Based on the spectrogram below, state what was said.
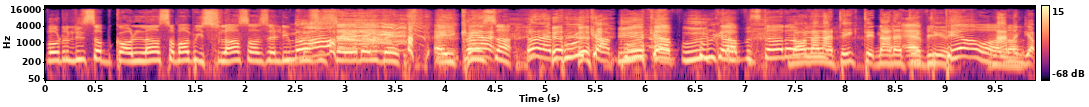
hvor du ligesom går og lader som op i slås, og så lige pludselig Nå! sagde det med, at I kysser? Nej, nej, Ja, poolkamp, poolkamp, forstår du? Nå, nej, nej, det er ikke det. Nej, nej, det er, Er vi det. derovre, Nej, men jeg,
